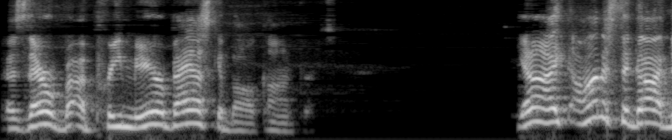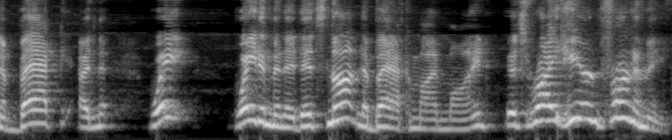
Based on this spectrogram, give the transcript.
because they're a premier basketball conference. You know, I honest to God, in the back, wait, wait a minute, it's not in the back of my mind. It's right here in front of me.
